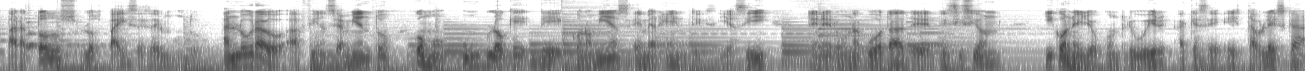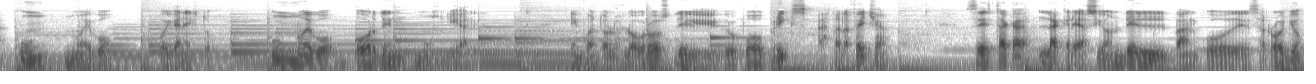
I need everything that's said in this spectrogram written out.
para todos los países del mundo. Han logrado afianzamiento como un bloque de economías emergentes y así tener una cuota de decisión y con ello contribuir a que se establezca un nuevo, oigan esto, un nuevo orden mundial. En cuanto a los logros del grupo BRICS hasta la fecha, se destaca la creación del Banco de Desarrollo,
